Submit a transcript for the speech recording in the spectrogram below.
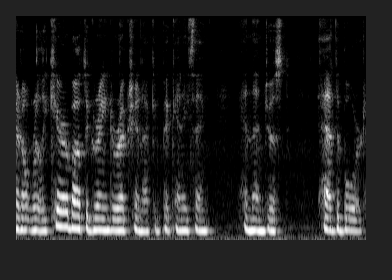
I don't really care about the grain direction. I can pick anything and then just add the board.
